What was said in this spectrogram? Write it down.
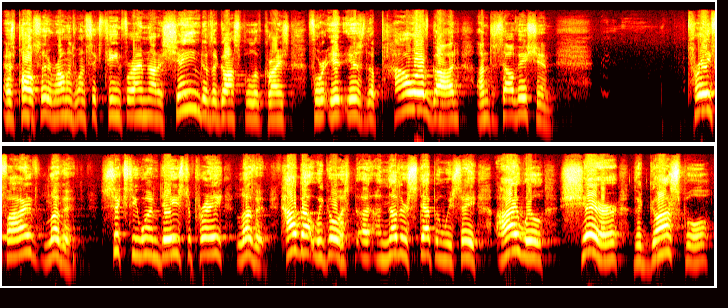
As Paul said in Romans 1:16, "For I am not ashamed of the gospel of Christ, for it is the power of God unto salvation." Pray 5, love it. 61 days to pray, love it. How about we go another step and we say, I will share the gospel,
